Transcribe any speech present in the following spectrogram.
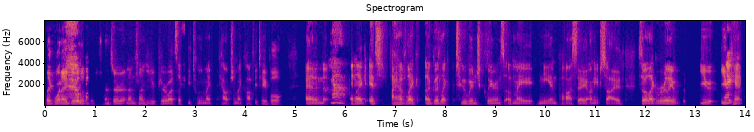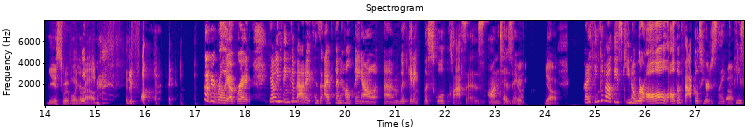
like when I do a little bit of center and I'm trying to do pirouettes like between my couch and my coffee table, and yeah, and like it's I have like a good like two inch clearance of my knee and passe on each side, so like really you you Right. can't be swiveling around. And gotta be really upright. Yeah, we think about it because I've been helping out um, with getting the school classes onto Oh, Zoom. yeah, But I think about these, you know, we're all, all the faculty are just like, these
